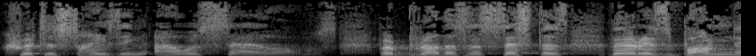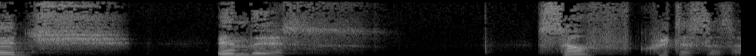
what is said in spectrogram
criticizing ourselves. But brothers and sisters, there is bondage in this self-criticism.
